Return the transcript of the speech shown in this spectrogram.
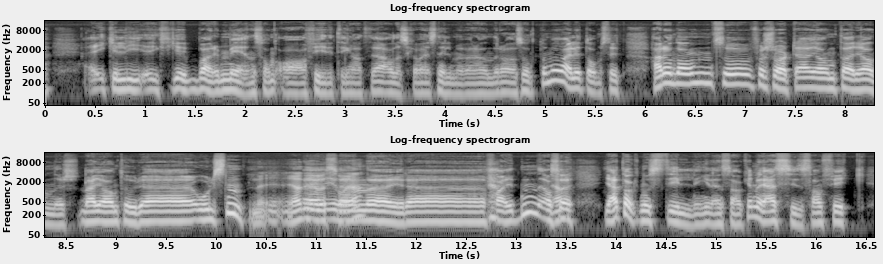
Ikke, ikke bare mene sånn A4-ting, at alle skal være snille med hverandre og sånt, men være litt omstridt. Her om dagen så forsvarte jeg Jan, Terje Anders, nei, Jan Tore Olsen. Ja, det Eh, I så den jeg. Høyre-feiden. Altså, Jeg tar ikke noe stilling i den saken, men jeg syns han fikk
